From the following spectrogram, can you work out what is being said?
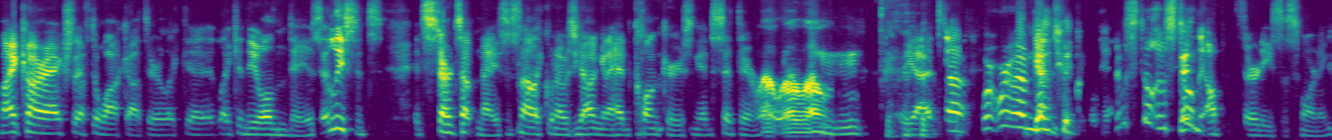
my car, I actually have to walk out there like uh, like in the olden days. At least it's it starts up nice. It's not like when I was young and I had clunkers and you had to sit there. "Row, row, row." Mhm. Yeah, it's uh, we're we're haven't gotten too cold yet. It was still it was still in the upper 30s this morning.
